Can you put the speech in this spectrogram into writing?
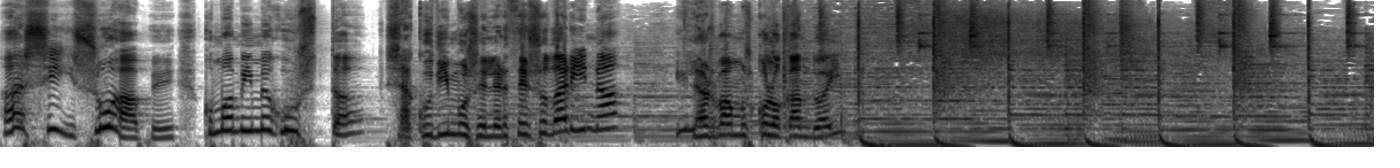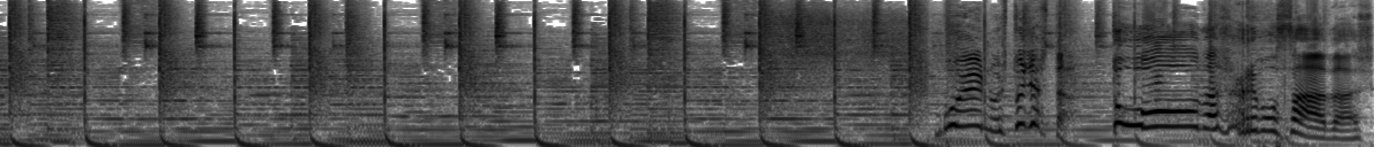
Así, suave, como a mí me gusta. Sacudimos el exceso de harina y las vamos colocando ahí. Esto ya está. Todas rebozadas,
